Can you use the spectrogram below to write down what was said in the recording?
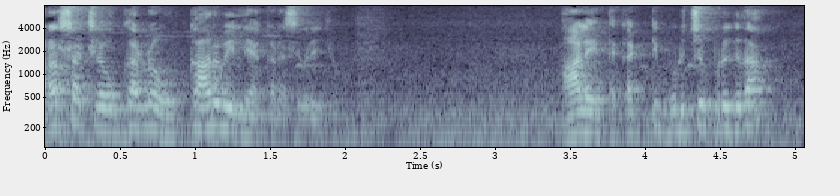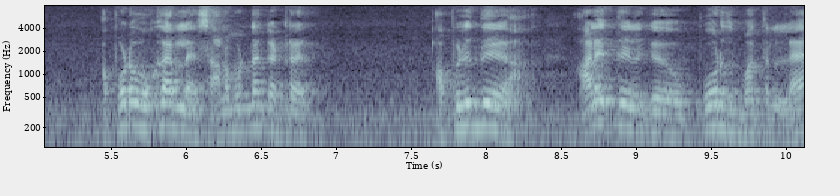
அரசாட்சியில் உட்காரணும் உட்காரவே இல்லையா கடைசி வரைக்கும்? ஆலயத்தை கட்டி முடிச்ச பிறகுதான் அப்போட உட்காரல. சாலமன் தான் கட்டுறாரு. அப்போலேருந்து ஆலயத்துக்கு போகிறது மாத்திரம் இல்லை.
